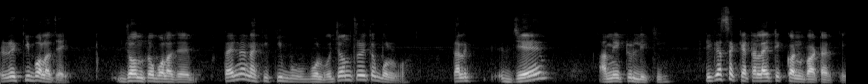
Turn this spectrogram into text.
এটা কি বলা যায়? যন্ত্র বলা যায়। তাই না? নাকি কি বলব? যন্ত্রই তো বলব। তাহলে যে আমি একটু লিখি। ঠিক আছে? ক্যাটালাইটিক কনভার্টার কি?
